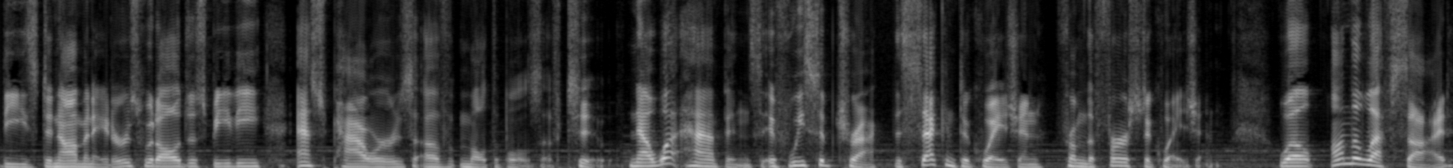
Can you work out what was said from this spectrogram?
These denominators would all just be the s powers of multiples of 2. Now what happens if we subtract the second equation from the first equation? Well, on the left side,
